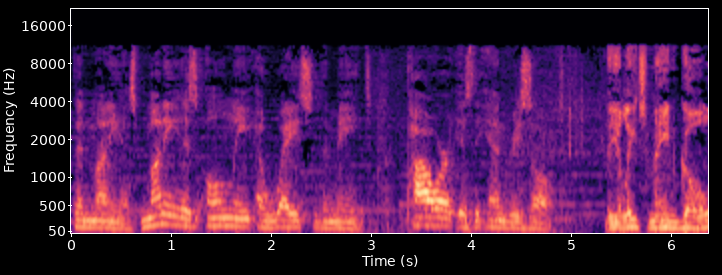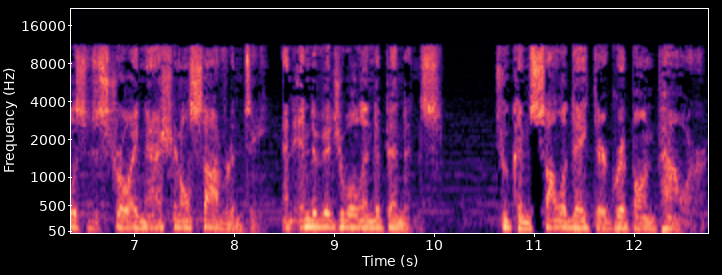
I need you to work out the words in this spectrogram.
than money is. Money is only a way to the means. Power is the end result. The elite's main goal is to destroy national sovereignty and individual independence. To consolidate their grip on power,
